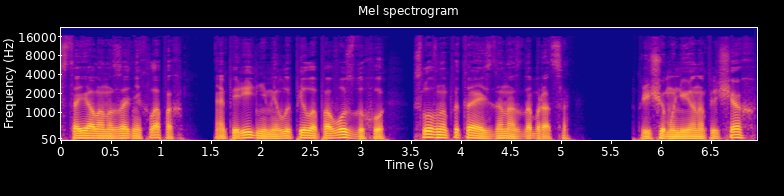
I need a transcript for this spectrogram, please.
Стояла на задних лапах, а передними лупила по воздуху, словно пытаясь до нас добраться. Причем у нее на плечах,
